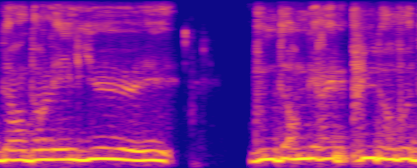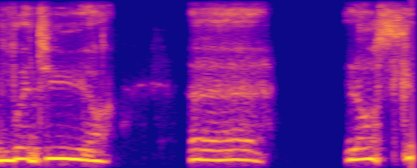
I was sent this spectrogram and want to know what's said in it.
dans, dans, les lieux, vous ne dormirez plus dans votre voiture, euh, lorsque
